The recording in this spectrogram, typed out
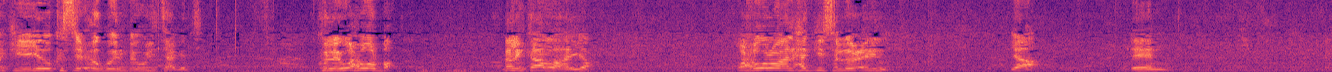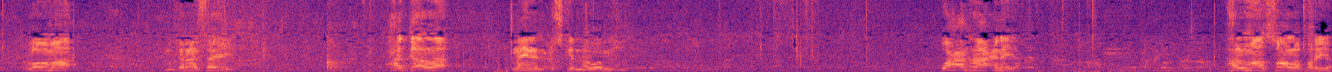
arkayay iyadoo ka sii xoog weyn bay weli taagantay. Kolley wax walba dhalinkaa la haya wax walba aan xaggiisa loo celin. Yaa looma ma garanaysay xagga alla na inaan cuskannaa waa muhiim. Waxaan raacinayaa. Hal maansoo alla barya.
